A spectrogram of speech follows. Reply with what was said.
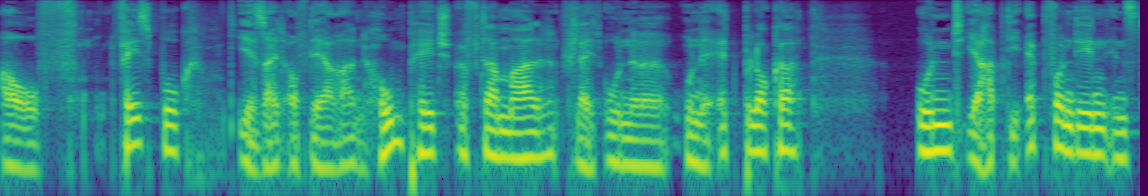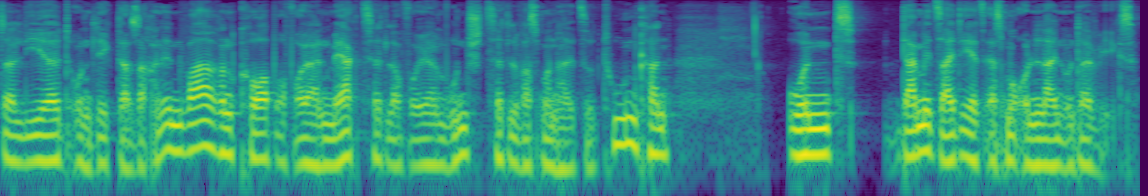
auf Facebook. Ihr seid auf deren Homepage öfter mal, vielleicht ohne, ohne Adblocker. und ihr habt die App von denen installiert und legt da Sachen in den Warenkorb, auf euren Merkzettel, auf euren Wunschzettel, was man halt so tun kann. Und damit seid ihr jetzt erstmal online unterwegs.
